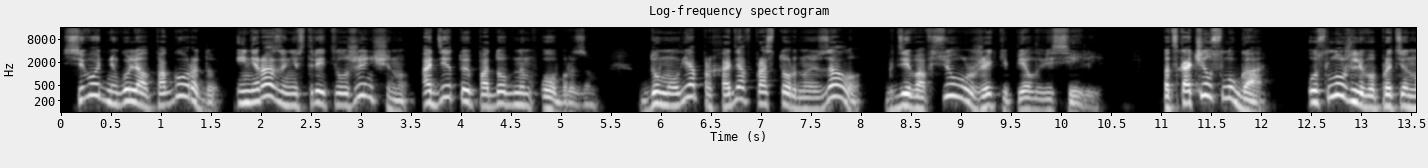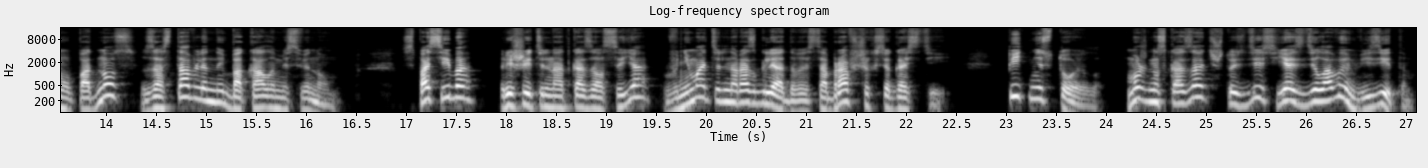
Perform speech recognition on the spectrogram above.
Сегодня гулял по городу и ни разу не встретил женщину, одетую подобным образом. Думал я, проходя в просторную залу, где вовсю уже кипело веселье. Подскочил слуга, услужливо протянул поднос, заставленный бокалами с вином. «Спасибо», — решительно отказался я, внимательно разглядывая собравшихся гостей. Пить не стоило. Можно сказать, что здесь я с деловым визитом.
